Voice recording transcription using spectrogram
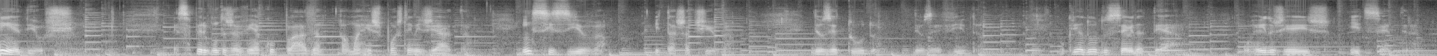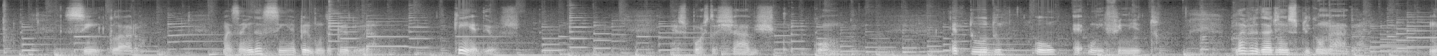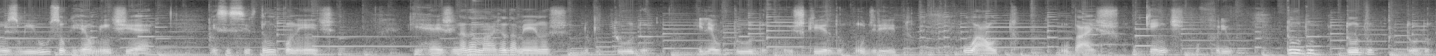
Quem é Deus? Essa pergunta já vem acoplada a uma resposta imediata, incisiva e taxativa. Deus é tudo, Deus é vida, o Criador do céu e da terra, o Rei dos Reis e etc. Sim, claro, mas ainda assim a pergunta perdura: quem é Deus? Respostas chaves como é tudo ou é o infinito. Na verdade, não explicam nada, não esmiuçam o que realmente é esse ser tão imponente que rege nada mais, nada menos do que tudo. Ele é o tudo, o esquerdo, o direito, o alto, o baixo, o quente, o frio. Tudo, tudo, tudo.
